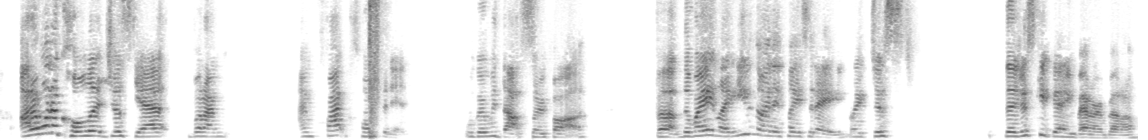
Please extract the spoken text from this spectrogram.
I don't want to call it just yet, but I'm I'm quite confident. We'll go with that so far. But the way, like, even though they play today, like, just they just keep getting better and better.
